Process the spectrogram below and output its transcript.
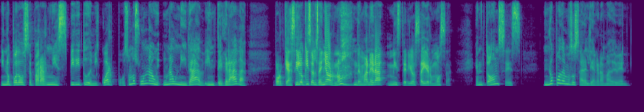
y no puedo separar mi espíritu de mi cuerpo. Somos una, una unidad integrada, porque así lo quiso el Señor, ¿no? De manera misteriosa y hermosa. Entonces, no podemos usar el diagrama de Venn.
